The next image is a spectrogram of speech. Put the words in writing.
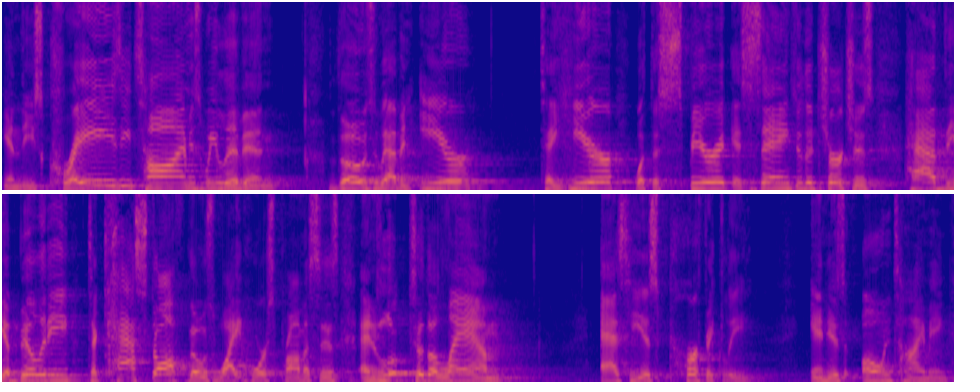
In these crazy times we live in, those who have an ear to hear what the Spirit is saying to the churches have the ability to cast off those white horse promises and look to the Lamb as He is perfectly, in His own timing,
